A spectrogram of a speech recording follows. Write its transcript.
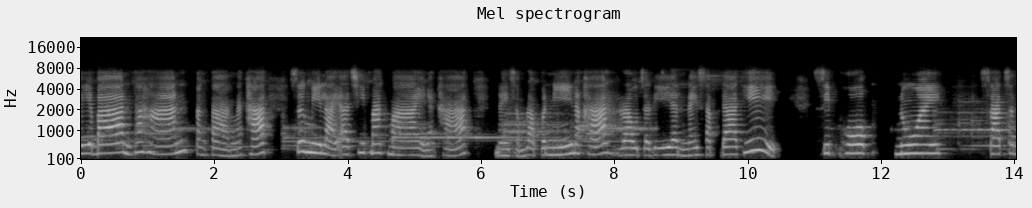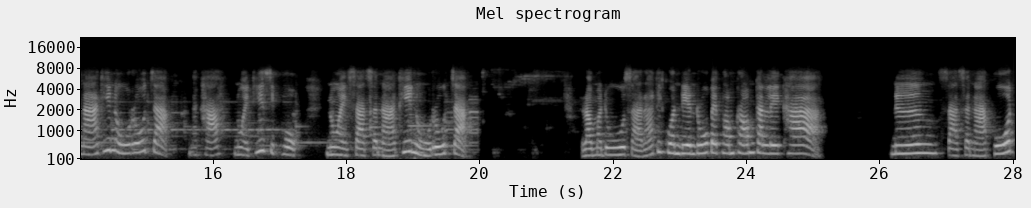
พยาบาลทหารต่างๆนะคะ ซึ่งมีหลายอาชีพมากมายนะคะ ในสำหรับวันนี้นะคะ เราจะเรียนในสัปดาห์ที่ 16 หน่วย ศาสนาที่หนูรู้จัก นะคะ หน่วยที่ 16 หน่วยศาสนาที่หนูรู้จัก เรามาดูสาระที่ควรเรียนรู้ไปพร้อมๆกันเลยค่ะ 1. ศาสนาพุทธ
